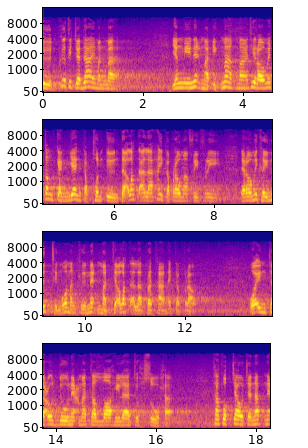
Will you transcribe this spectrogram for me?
อื่นเพื่อที่จะได้มันมา ยังมีเนืหมัดอีกมากมายที่เราไม่ต้องแข่งแย่งกับคนอื่น แต่อัลลอฮฺตะลาให้กับเรามาฟรีๆแต่เราไม่เคยนึกถึงว่ามันคือเนืหมัดที่อัลลอฮฺตะลาประทานให้กับเราว่าอินตะอุดูเนืมัตัลลอฮิลาตุฮซูฮะถ้าพวกเจ้าจะนับเนื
